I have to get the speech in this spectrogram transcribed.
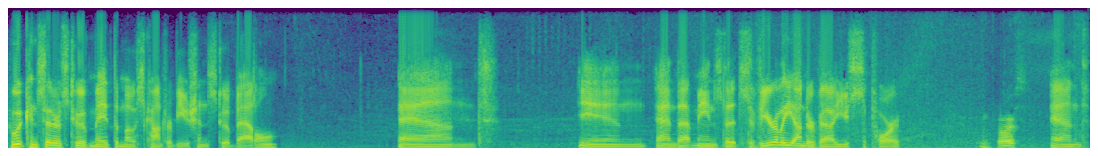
who it considers to have made the most contributions to a battle, and in and that means that it severely undervalues support Of course. and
